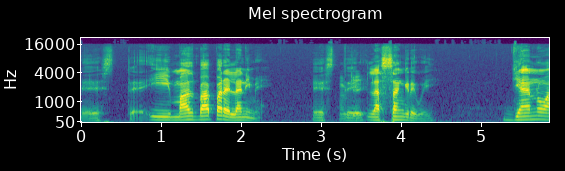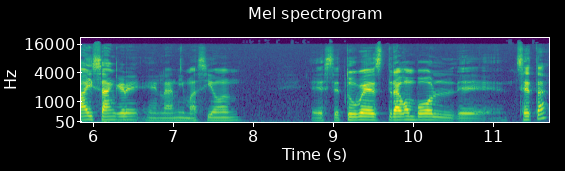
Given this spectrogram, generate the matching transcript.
Este, y más va para el anime. Este, la sangre, güey. Ya no hay sangre en la animación. Este, tú ves Dragon Ball eh, Z.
